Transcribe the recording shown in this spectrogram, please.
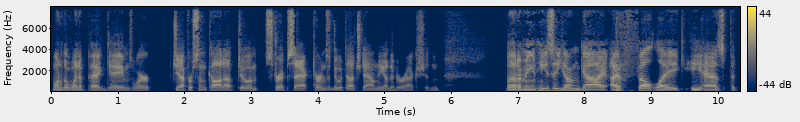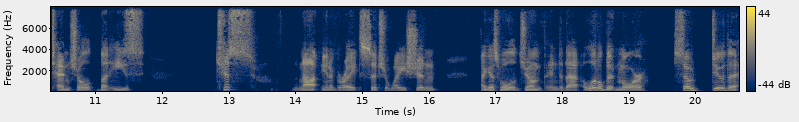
one of the Winnipeg games where Jefferson caught up to him, strip sack, turns into a touchdown the other direction. But I mean, he's a young guy. I've felt like he has potential, but he's just not in a great situation. I guess we'll jump into that a little bit more. So, do the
